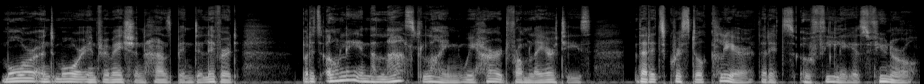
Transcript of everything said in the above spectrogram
More and more information has been delivered, but it's only in the last line we heard from Laertes that it's crystal clear that it's Ophelia's funeral.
